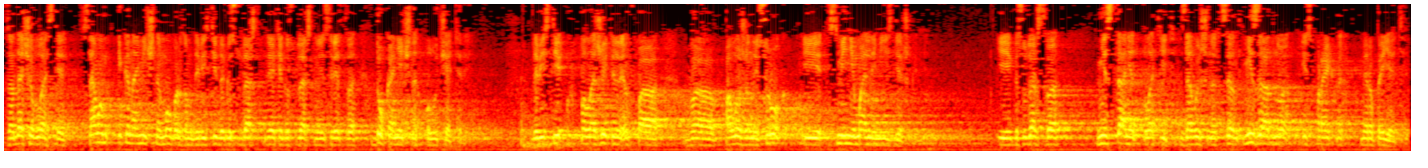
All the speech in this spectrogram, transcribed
Задача власти самым экономичным образом довести до государств, эти государственные средства до конечных получателей. Довести в, положительный, в, в положенный срок и с минимальными издержками и государство не станет платить завышенных цен ни за одно из проектных мероприятий.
